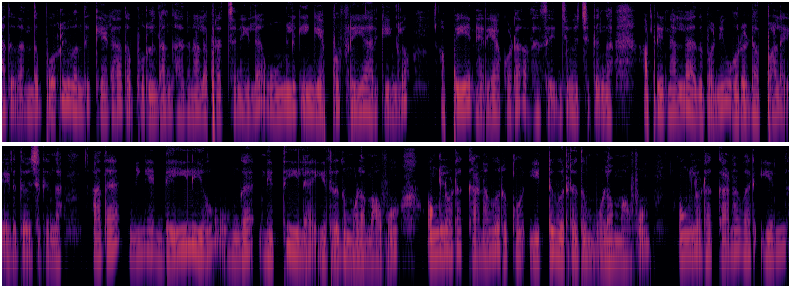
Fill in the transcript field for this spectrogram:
அது அந்த பொருள் வந்து கெடாத பொருள் தாங்க. அதனால் பிரச்சனை இல்லை. உங்களுக்கு இங்கே எப்போ ஃப்ரீயாக இருக்கீங்களோ அப்போயே நிறையா கூட அதை செஞ்சு வச்சுக்கோங்க. அப்படி நல்லா இது பண்ணி ஒரு டப்பாவில் எடுத்து வச்சுக்கோங்க. அதை நீங்கள் டெய்லியும் உங்கள் நெத்தியில் இடுறது மூலமாகவும் உங்களோட கணவருக்கும் இட்டு விடுறது மூலமாகவும் உங்களோட கணவர் எந்த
